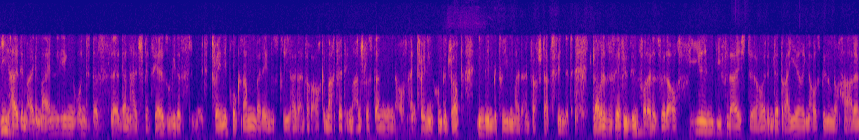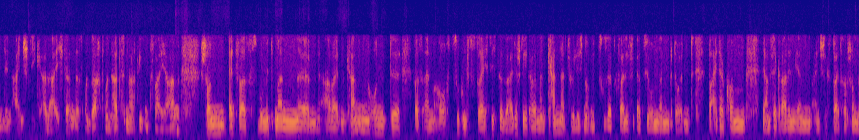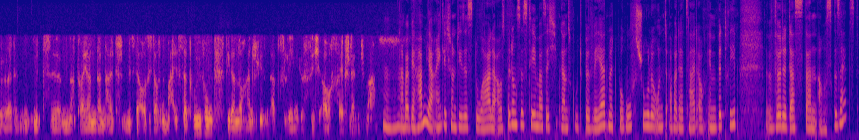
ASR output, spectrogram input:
Die halt im Allgemeinen liegen und das äh, dann halt speziell, so wie das mit Trainee-Programmen bei der Industrie halt einfach auch gemacht wird, im Anschluss dann auf ein Training on the Job in den Betrieben halt einfach stattfindet. Ich glaube, das ist sehr viel sinnvoller. Das würde auch vielen, die vielleicht äh, heute mit der dreijährigen Ausbildung noch hadern, den Einstieg erleichtern, dass man sagt, man hat nach diesen zwei Jahren schon etwas, womit man ähm, arbeiten kann und äh, was einem auch zukunftsträchtig zur Seite steht. Aber man kann natürlich noch mit Zusatzqualifikationen dann bedeutend weiterkommen. Wir haben es ja gerade in Ihrem Einstiegsbeitrag schon gehört, mit ähm, nach drei Jahren dann halt mit der Aussicht auf eine Meisterprüfung, die dann noch anschließend abzulegen ist, sich auch selbstständig machen. Mhm, aber wir haben ja eigentlich schon dieses duale Ausbildungssystem, was sich ganz gut bewährt mit Berufsschule und aber derzeit auch im Betrieb. Würde das dann ausgesetzt?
